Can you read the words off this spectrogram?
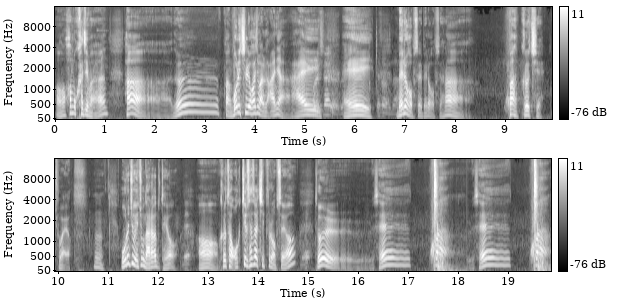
어, 화목하지만 하나 둘 빵 머리 치려고 하지 말고 아니야. 아이. 에이. 매력 없어요. 매력 없어요. 하나 빵 그렇지 좋아요. 음, 오른쪽 왼쪽 날아가도 돼요. 네. 어 그렇다고 억지로 살살 칠 필요는 없어요. 네. 둘 셋 빵 둘 셋 빵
